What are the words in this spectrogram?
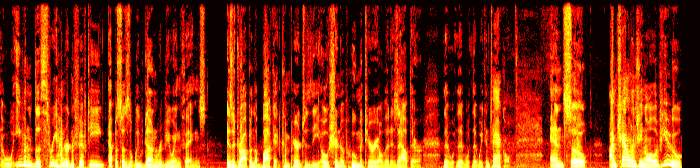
uh, even the 350 episodes that we've done reviewing things is a drop in the bucket compared to the ocean of who material that is out there that that that we can tackle. And so I'm challenging all of you.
